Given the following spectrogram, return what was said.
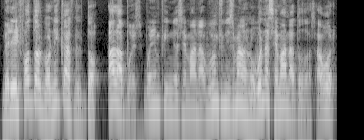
veréis fotos bonitas del todo. Hala, pues, buen fin de semana. Buen fin de semana, no, buena semana a todos. Agur.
